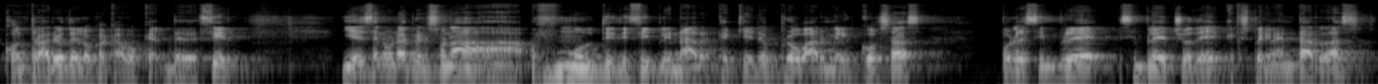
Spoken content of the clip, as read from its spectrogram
contrario de lo que acabo de decir. Y es en una persona multidisciplinar que quiere probar mil cosas por el simple, simple hecho de experimentarlas,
